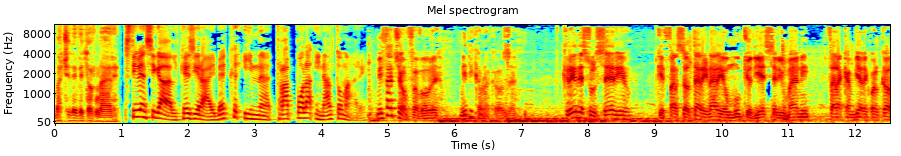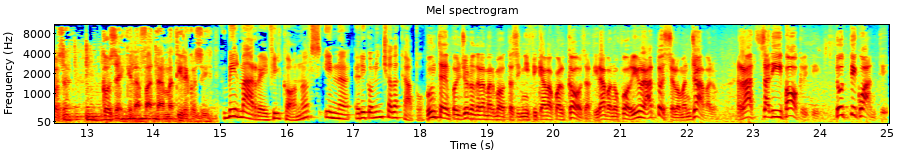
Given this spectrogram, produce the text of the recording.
Ma ci deve tornare. Steven Seagal, Casey Ryback in Trappola in alto mare. Mi faccia un favore, mi dica una cosa. Crede sul serio che far saltare in aria un mucchio di esseri umani farà cambiare qualcosa? Cos'è che l'ha fatta ammatire così? Bill Murray, Phil Connors in Ricomincio da capo. Un tempo il giorno della marmotta significava qualcosa, tiravano fuori il ratto e se lo mangiavano. Razza di ipocriti, tutti quanti.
